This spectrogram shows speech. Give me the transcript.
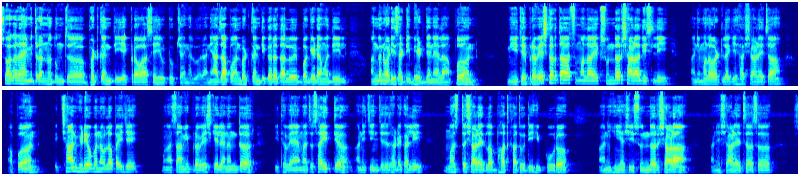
स्वागत आहे मित्रांनो तुमचं भटकंती एक प्रवास आहे यूट्यूब चॅनलवर आणि आज आपण भटकंती करत आलो आहे बगेडामधील अंगणवाडीसाठी भेट देण्याला. पण मी इथे प्रवेश करताच मला एक सुंदर शाळा दिसली आणि मला वाटलं की ह्या शाळेचा आपण एक छान व्हिडिओ बनवला पाहिजे. मग असा आम्ही प्रवेश केल्यानंतर इथं व्यायामाचं साहित्य आणि चिंचेच्या झाडाखाली मस्त शाळेतला भात खात होती ही पोरं. आणि ही अशी सुंदर शाळा आणि शाळेचं असं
